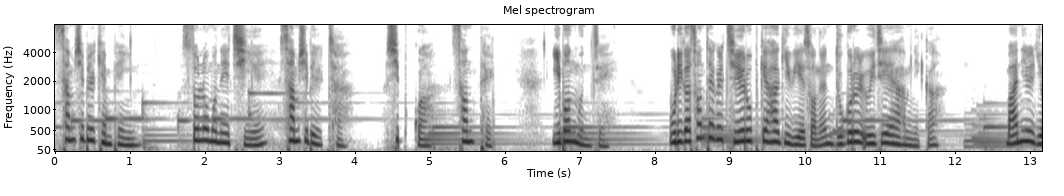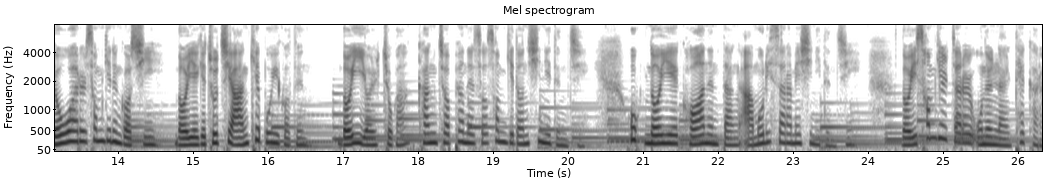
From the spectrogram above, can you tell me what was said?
30일 캠페인 솔로몬의 지혜 31차 10과 선택. 2번 문제 우리가 선택을 지혜롭게 하기 위해서는 누구를 의지해야 합니까? 만일 여호와를 섬기는 것이 너희에게 좋지 않게 보이거든 너희 열조가 강 저편에서 섬기던 신이든지 혹 너희의 거하는 땅 아모리 사람의 신이든지 너희 섬길 자를 오늘날 택하라.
